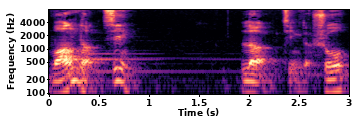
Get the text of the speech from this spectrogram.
王冷静冷静地说。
